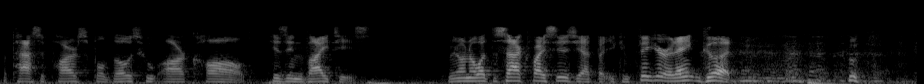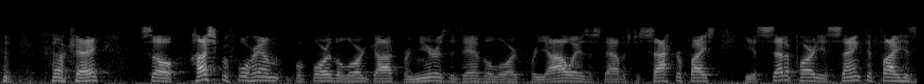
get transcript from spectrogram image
The passive participle, those who are called, his invitees. We don't know what the sacrifice is yet, but you can figure it ain't good. okay? So hush before him, before the Lord God, for near is the day of the Lord. For Yahweh has established a sacrifice. He has set apart, He has sanctified His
